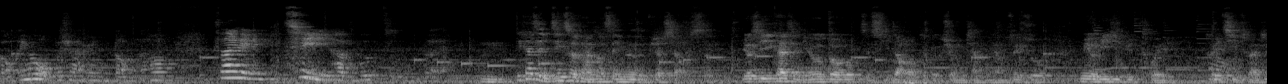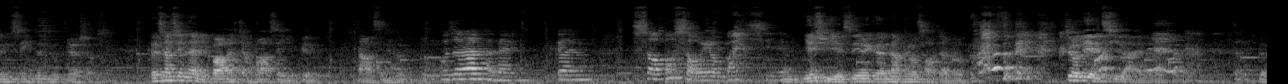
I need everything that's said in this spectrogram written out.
够，因为我不喜欢运动，然后所以气很不足，对。嗯，一开始你进社团的时候声音真的比较小声，尤其一开始你又都只吸到这个胸腔这样，所以说没有力气去推推气出来，所以声音真的都比较小声。可是像现在你包含讲话声音也变大声很多。我觉得可能跟熟不熟也有关系。嗯，也许也是因为跟男朋友吵架比较多，所 以就练起来了。对，对，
